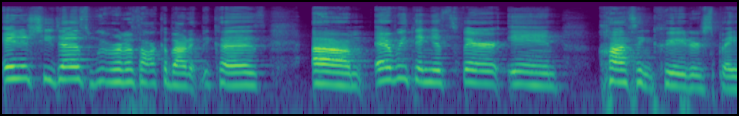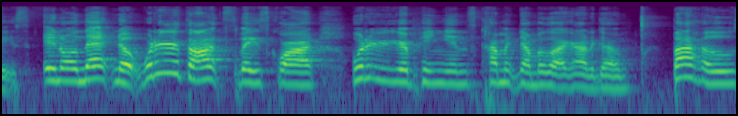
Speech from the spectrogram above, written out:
And if she does, we're gonna talk about it because um, everything is fair in content creator space. And on that note, what are your thoughts, Space Squad? What are your opinions? Comment down below. I gotta go. Bye, host.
